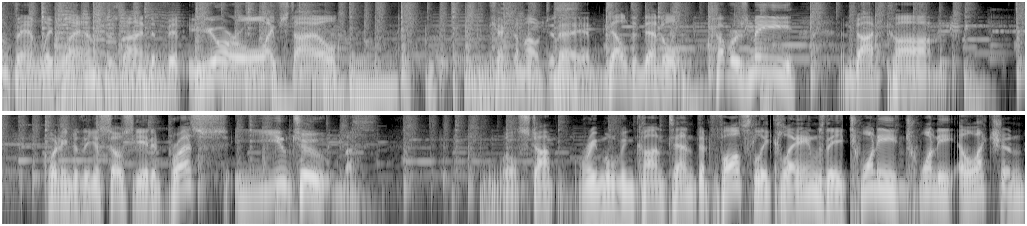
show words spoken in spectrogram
and family plans designed to fit your lifestyle. Check them out today at deltadentalcoversme.com. According to the Associated Press, YouTube will stop removing content that falsely claims the 2020 election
